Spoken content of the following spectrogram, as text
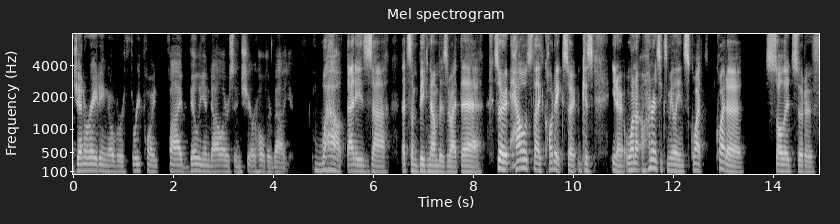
generating over $3.5 billion in shareholder value. Wow, that is uh, that's some big numbers right there. So how is Thycotic? So because you know, one 106 million is quite quite a solid sort of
